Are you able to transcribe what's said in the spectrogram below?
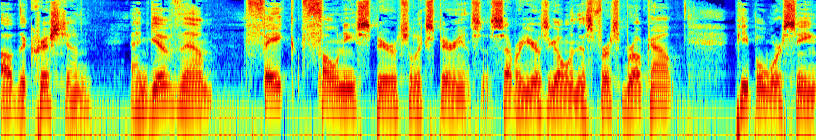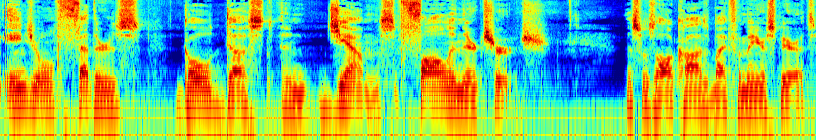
of the Christian and give them fake, phony spiritual experiences. Several years ago, when this first broke out, people were seeing angel feathers, gold dust, and gems fall in their church. This was all caused by familiar spirits.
